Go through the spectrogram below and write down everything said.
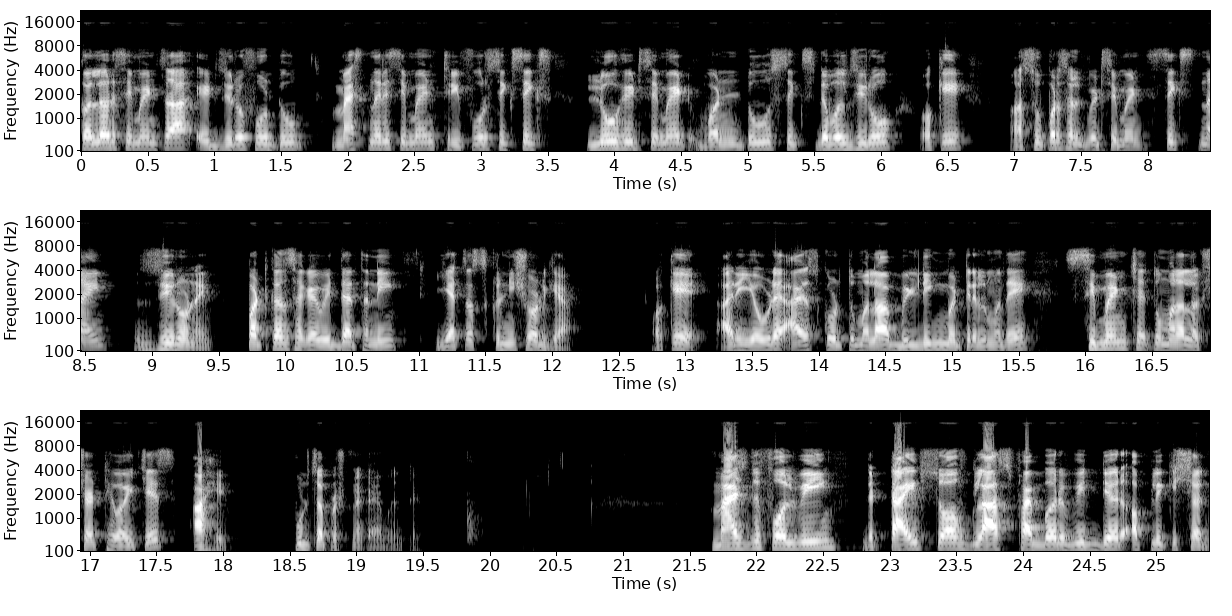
colour सिमेंटचा eight zero four two masonry cement three four six six low heat cement one two six double zero okay? Super sulphate cement six nine zero nine. पटकन सगळ्या विद्यार्थ्यांनी याचा स्क्रीनशॉट घ्या ओके? आणि एवढे आयस कोड तुम्हाला बिल्डिंग मटेरियलमध्ये सिमेंटचे तुम्हाला लक्षात ठेवायचेच आहे. पुढचा प्रश्न काय म्हणते match the following the types of glass fibre with their application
